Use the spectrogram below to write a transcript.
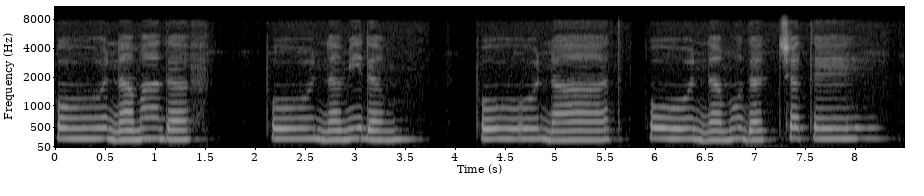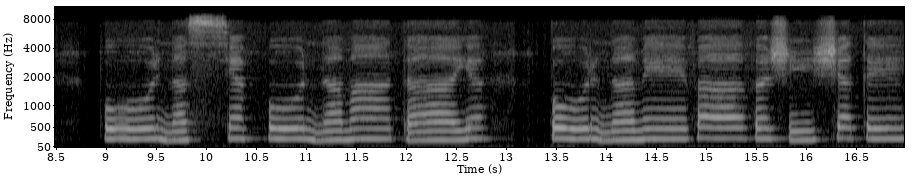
Purnamadav Purnamidam Purnat Purnamudachyate Purnasya Purnamadaya Purnameva Vashishyate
